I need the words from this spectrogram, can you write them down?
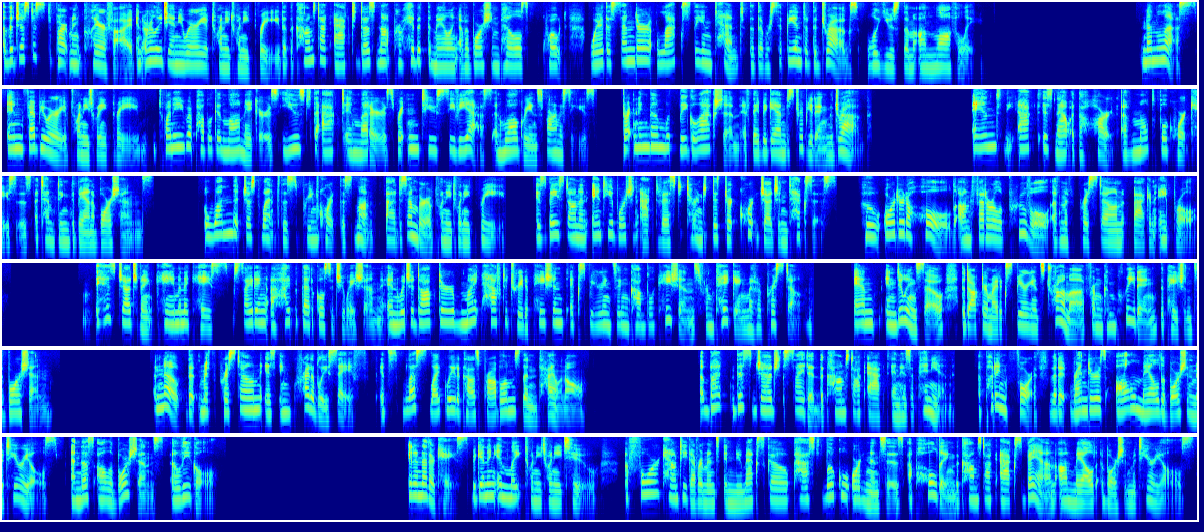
The Justice Department clarified in early January of 2023 that the Comstock Act does not prohibit the mailing of abortion pills, quote, where the sender lacks the intent that the recipient of the drugs will use them unlawfully. Nonetheless, in February of 2023, 20 Republican lawmakers used the act in letters written to CVS and Walgreens pharmacies, threatening them with legal action if they began distributing the drug. And the act is now at the heart of multiple court cases attempting to ban abortions. One that just went to the Supreme Court this month, uh, December of 2023, is based on an anti abortion activist turned district court judge in Texas who ordered a hold on federal approval of mifepristone back in April. His judgment came in a case citing a hypothetical situation in which a doctor might have to treat a patient experiencing complications from taking mifepristone and in doing so, the doctor might experience trauma from completing the patient's abortion. Note that mifepristone is incredibly safe. It's less likely to cause problems than Tylenol. But this judge cited the Comstock Act in his opinion, putting forth that it renders all mailed abortion materials, and thus all abortions, illegal. In another case, beginning in late 2022, four county governments in New Mexico passed local ordinances upholding the Comstock Act's ban on mailed abortion materials.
